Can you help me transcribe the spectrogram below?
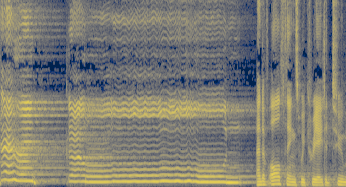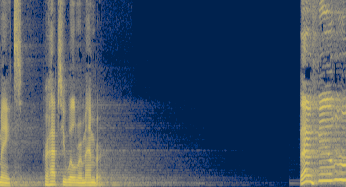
تذكرون And of all things we created two mates. Perhaps you will remember. ففروا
